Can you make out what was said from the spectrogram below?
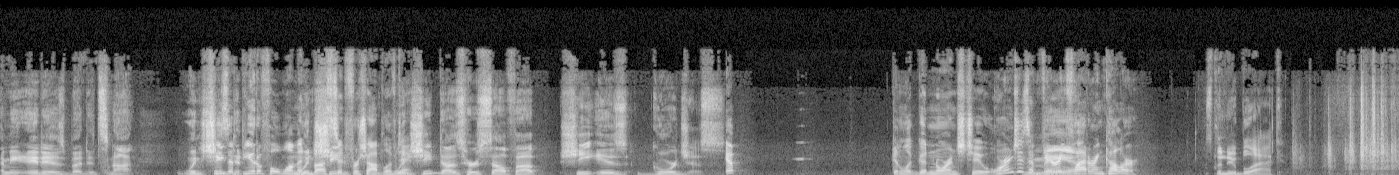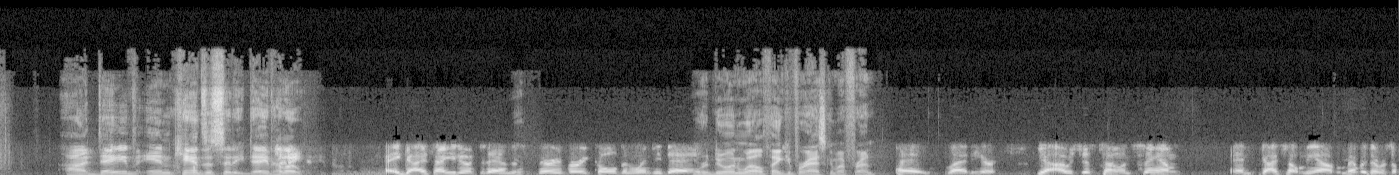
I mean, it is, but it's not. When she She's a beautiful woman when busted for shoplifting. When she does herself up, she is gorgeous. Yep. Gonna look good in orange, too. Orange is a very flattering color. It's the new black. Uh, Dave in Kansas City. Dave, hello. Hey guys, how you doing today on this very, very cold and windy day? We're doing well. Thank you for asking, my friend. Hey, glad to hear it. Yeah, I was just telling Sam, and guys, help me out. Remember, there was a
